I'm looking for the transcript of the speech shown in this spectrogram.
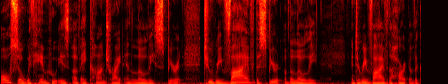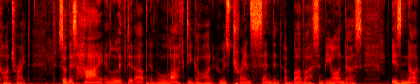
also with him who is of a contrite and lowly spirit, to revive the spirit of the lowly and to revive the heart of the contrite. So, this high and lifted up and lofty God who is transcendent above us and beyond us is not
